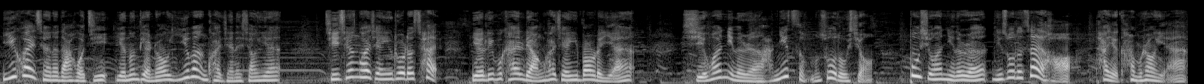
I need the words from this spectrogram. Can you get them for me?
一块钱的打火机也能点着一万块钱的香烟，几千块钱一桌的菜也离不开两块钱一包的盐。喜欢你的人啊，你怎么做都行；不喜欢你的人，你做的再好，他也看不上眼。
